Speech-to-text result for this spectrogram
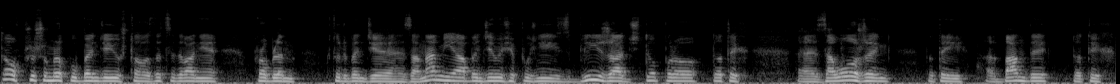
to w przyszłym roku będzie już to zdecydowanie problem, który będzie za nami, a będziemy się później zbliżać do, pro, do tych e, założeń, do tej e, bandy, do tych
